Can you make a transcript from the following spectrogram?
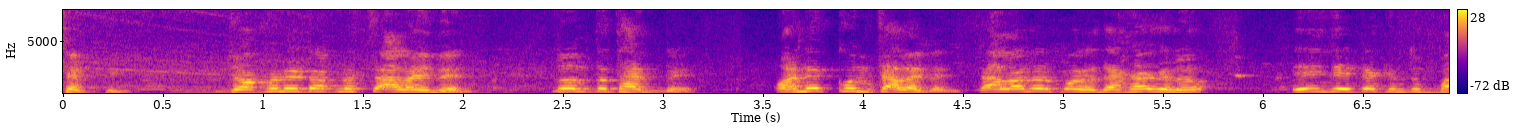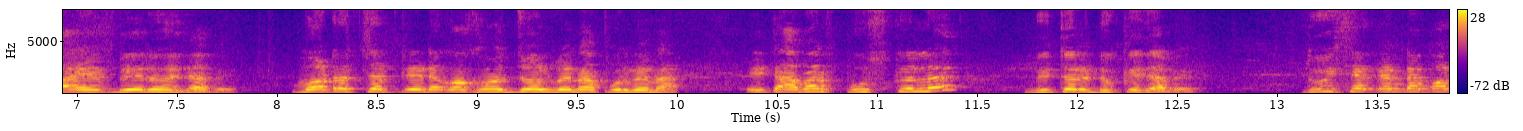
সেফটি। যখন এটা আপনি চালাইবেন, চলতে থাকবে, অনেকক্ষণ চালাইবেন। চালানোর পরে দেখা গেল, এই যে এটা কিন্তু বাইরে বের হয়ে যাবে। মোটর সেফটি এটা কখনো জ্বলবে না, পুড়বে না। এটা আবার পুশ করলে ভিতরে ঢুকে যাবে। দুই সেকেন্ডের পর,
